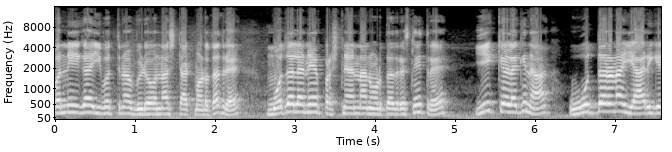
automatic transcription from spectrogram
ಬನ್ನಿ ಈಗ ಇವತ್ತಿನ ವಿಡಿಯೋನ ಸ್ಟಾರ್ಟ್ ಮಾಡೋದಾದರೆ ಮೊದಲನೇ ಪ್ರಶ್ನೆಯನ್ನು ನೋಡೋದಾದ್ರೆ ಸ್ನೇಹಿತರೆ ಈ ಕೆಳಗಿನ ಉದ್ಧರಣ ಯಾರಿಗೆ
